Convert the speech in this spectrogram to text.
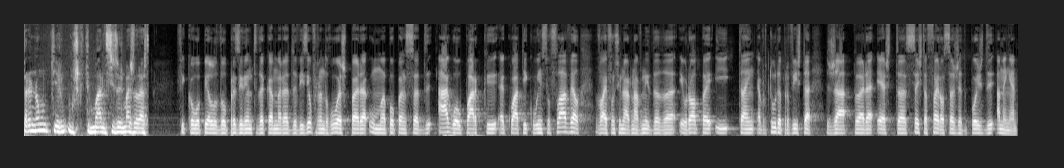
para não termos que tomar decisões mais drásticas. Ficou o apelo do Presidente da Câmara de Viseu, Fernando Ruas, para uma poupança de água. O Parque Aquático Insuflável vai funcionar na Avenida da Europa e tem abertura prevista já para esta sexta-feira, ou seja, depois de amanhã.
